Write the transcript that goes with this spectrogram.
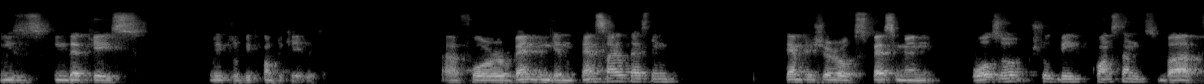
is in that case a little bit complicated. Uh, for bending and tensile testing, temperature of specimen also should be constant, but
